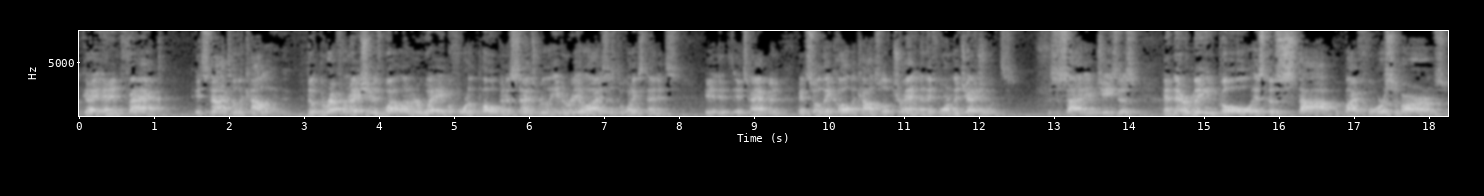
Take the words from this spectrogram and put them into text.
Okay, and in fact, it's not till the, the the Reformation is well underway before the Pope, in a sense, really even realizes to what extent it's it, it, it's happened. And so they call the Council of Trent and they form the Jesuits, the Society of Jesus, and their main goal is to stop by force of arms,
